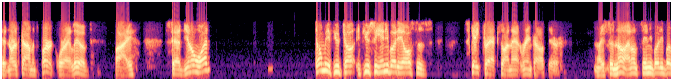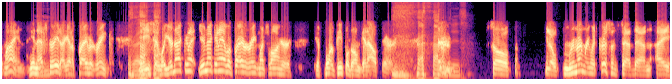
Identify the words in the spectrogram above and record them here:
at North Commons Park, where I lived by, said, "You know what? Tell me if you tell if you see anybody else's skate tracks on that rink out there." And I said, "No, I don't see anybody but mine." And that's Mhm. great. I got a private rink. And he said, "Well, you're not gonna you're not gonna have a private rink much longer if more people don't get out there." So, you know, remembering what Chris had said, then I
